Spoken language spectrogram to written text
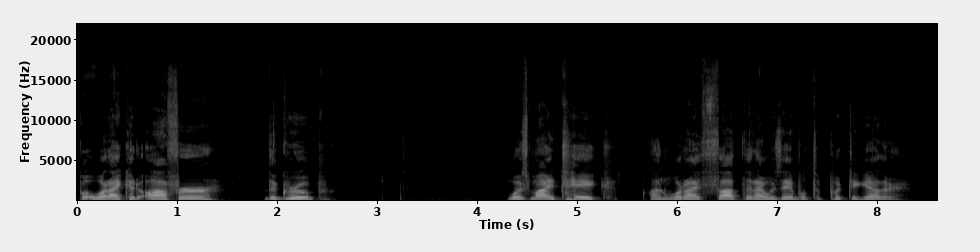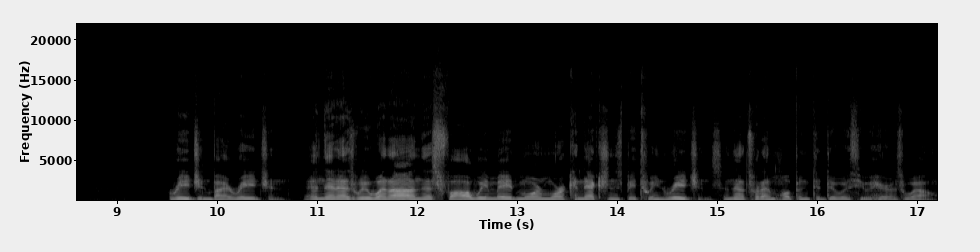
But what I could offer the group was my take on what I thought that I was able to put together, region by region. And then as we went on this fall, we made more and more connections between regions, and that's what I'm hoping to do with you here as well.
